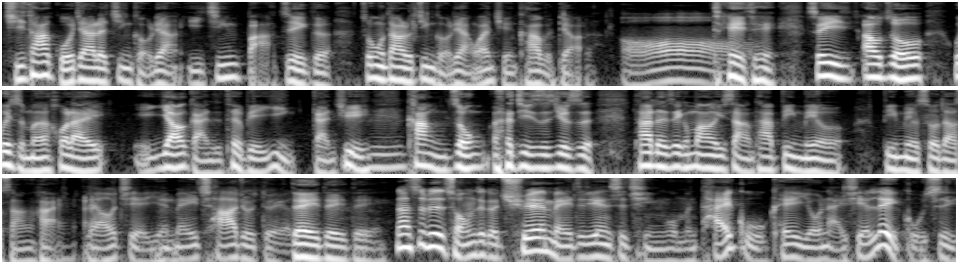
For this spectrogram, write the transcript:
其他国家的进口量已经把这个中国大陆进口量完全 cover 掉了。哦，对对，所以澳洲为什么后来？腰杆子特别硬，敢去抗中啊，其实就是它的这个贸易上，它并没有，并没有受到伤害。了解，也没差就对了。对对对，那是不是从这个缺煤这件事情，我们台股可以有哪些类股是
